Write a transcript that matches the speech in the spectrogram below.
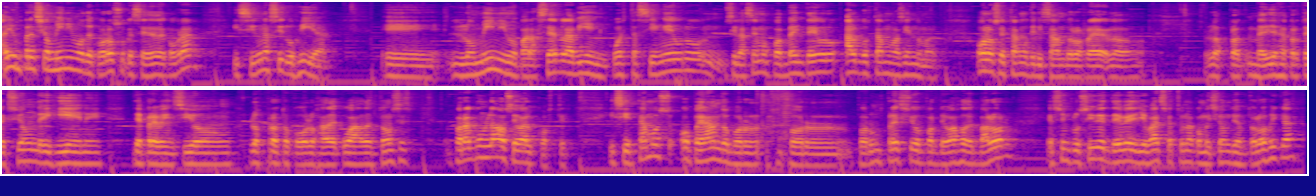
Hay un precio mínimo decoroso que se debe cobrar y si una cirugía eh, lo mínimo para hacerla bien cuesta 100 euros, si la hacemos por 20 euros, algo estamos haciendo mal. O no se están utilizando los, las medidas de protección, de higiene, de prevención, los protocolos adecuados. Entonces, por algún lado se va el coste. Y si estamos operando por, por, un precio por debajo del valor, eso inclusive debe llevarse hasta una comisión deontológica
